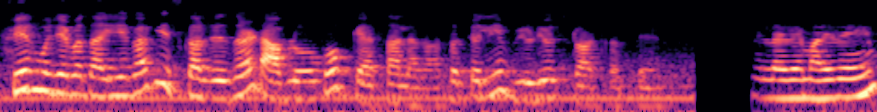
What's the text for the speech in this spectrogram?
फिर मुझे बताइएगा कि इसका रिज़ल्ट आप लोगों को कैसा लगा। तो चलिए वीडियो स्टार्ट करते हैं। रहीम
